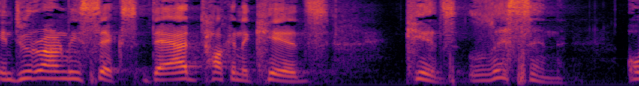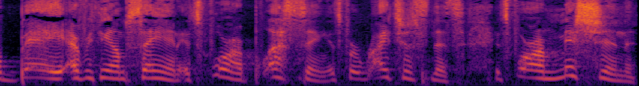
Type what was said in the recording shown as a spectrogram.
in Deuteronomy 6, dad talking to kids, kids, listen, obey everything I'm saying. It's for our blessing, it's for righteousness, it's for our mission.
